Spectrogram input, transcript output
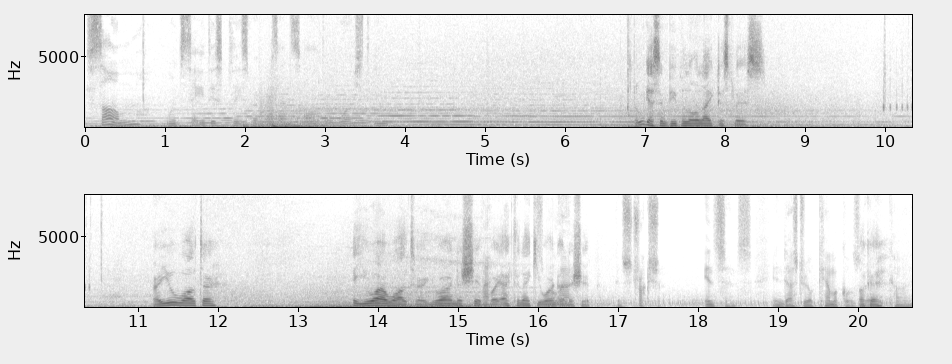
Some would say this place represents all the worst in. I'm guessing people don't like this place. Are you Walter? Hey, you are Walter. You are on the ship. Why acting like you weren't on the ship? Construction, incense, industrial chemicals of Okay. every kind.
